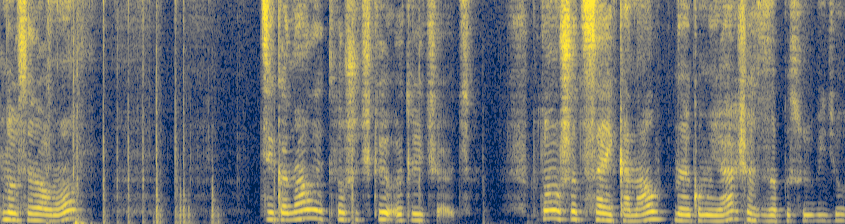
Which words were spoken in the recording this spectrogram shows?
Но все одно ці канали трошечки відрізняються. Тому що цей канал, на якому я зараз записую відео,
